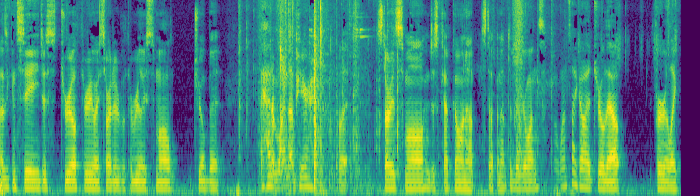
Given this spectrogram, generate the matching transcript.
as you can see, just drill through. I started with a really small drill bit. I had them lined up here, but started small and just kept going up, stepping up to bigger ones. But Once I got it drilled out for like,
